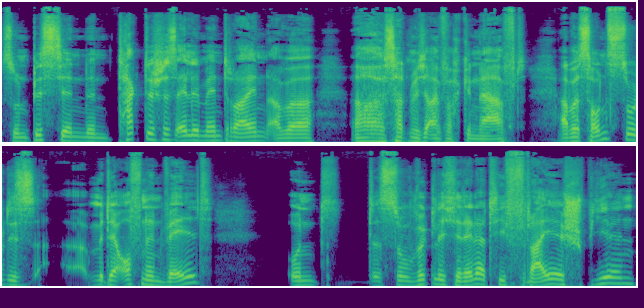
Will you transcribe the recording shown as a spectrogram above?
so ein bisschen ein taktisches Element rein, aber oh, es hat mich einfach genervt. Aber sonst so das äh, mit der offenen Welt und das so wirklich relativ freie Spielen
